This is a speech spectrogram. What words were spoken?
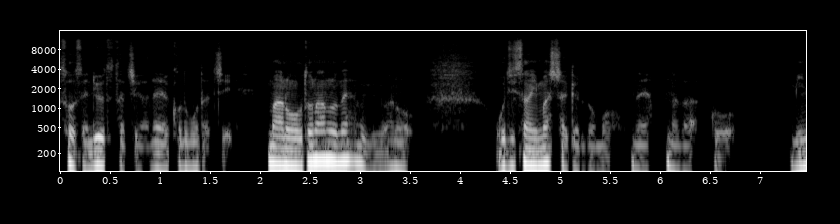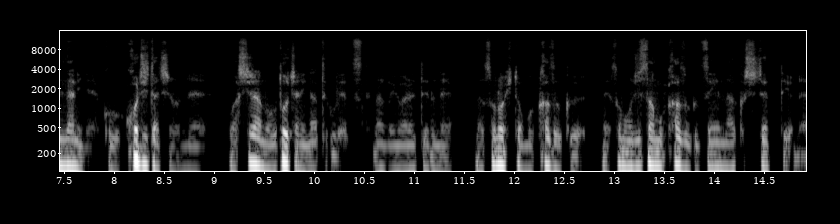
そうですね、竜太たちがね、子供たち。まあ、あの、大人のね、あの、おじさんいましたけれども、ね、なんか、こう、みんなにね、こう、孤児たちのね、わしらのお父ちゃんになってくれっつってなんか言われてるね。その人も家族、ね、そのおじさんも家族全員亡くしてっていうね、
